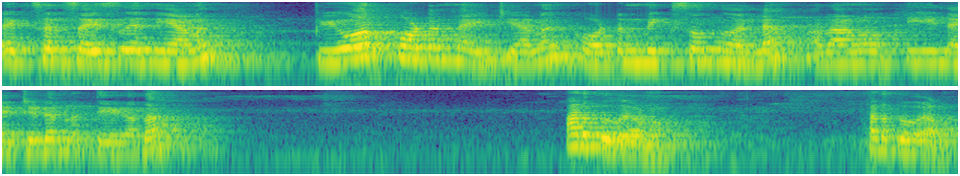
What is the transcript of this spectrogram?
എക്സൽ സൈസ് തന്നെയാണ്. പ്യുവർ കോട്ടൺ നൈറ്റിയാണ് കോട്ടൺ മിക്സ് ഒന്നുമല്ല. അതാണ് ഈ നൈറ്റിയുടെ പ്രത്യേകത. അടുത്തത് കാണാം. അടുത്തത് കാണാം.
